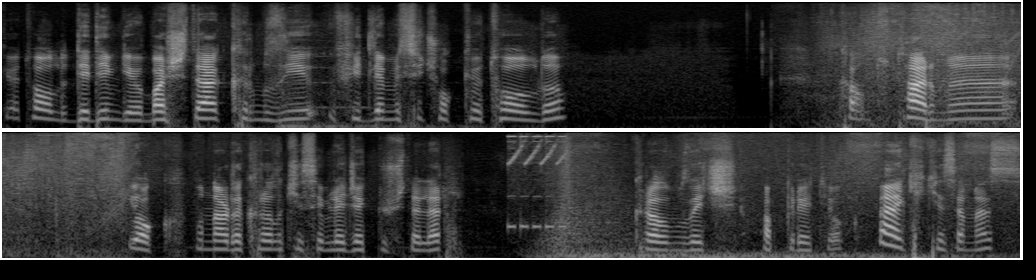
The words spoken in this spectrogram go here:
Kötü oldu. Dediğim gibi başta kırmızıyı fidlemesi çok kötü oldu. Kan tutar mı? Yok. Bunlar da kralı kesebilecek güçteler. Kralımızda hiç upgrade yok. Belki kesemez.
